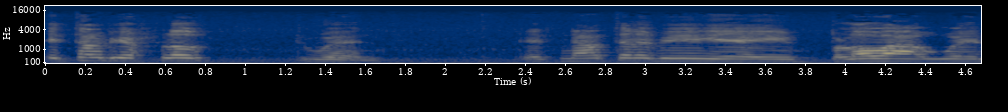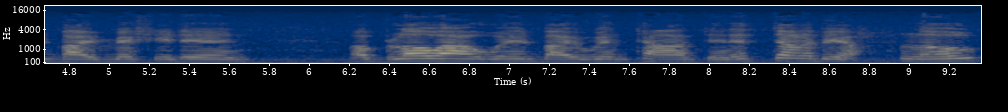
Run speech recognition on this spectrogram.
it's gonna be a close win. It's not gonna be a blowout win by Michigan, a blowout win by Wisconsin. It's gonna be a close,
